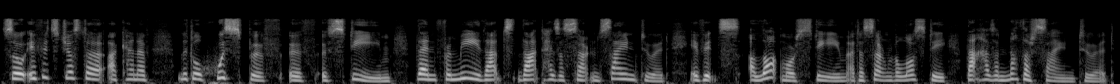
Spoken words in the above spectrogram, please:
So if it's just a, a kind of little wisp of, of, of steam, then for me that's that has a certain sound to it. If it's a lot more steam at a certain velocity, that has another sound to it.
